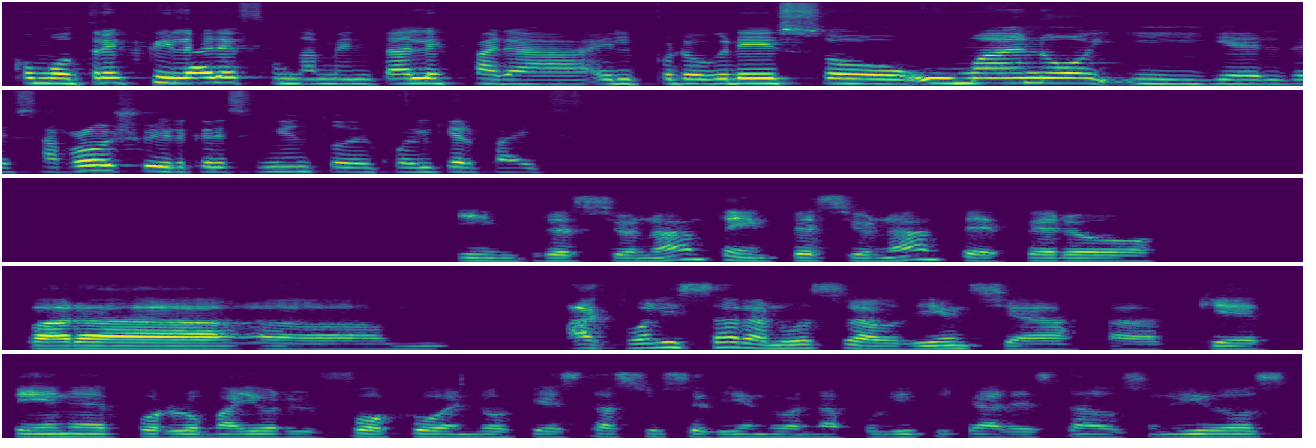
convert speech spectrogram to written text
como tres pilares fundamentales para el progreso humano y el desarrollo y el crecimiento de cualquier país. Impresionante, impresionante, pero para um, actualizar a nuestra audiencia uh, que tiene por lo mayor el foco en lo que está sucediendo en la política de Estados Unidos,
